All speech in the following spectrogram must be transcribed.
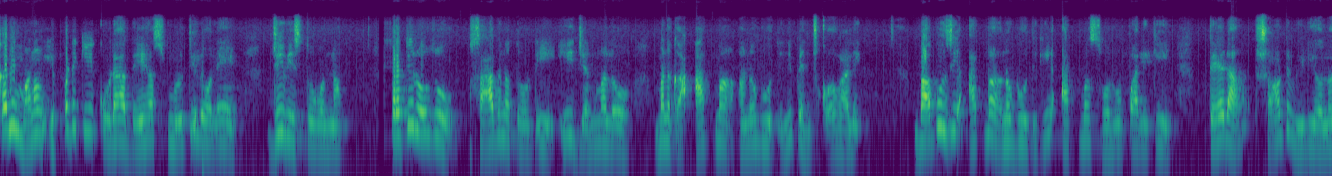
కానీ మనం ఇప్పటికీ కూడా దేహ స్మృతిలోనే జీవిస్తూ ఉన్నాం. ప్రతిరోజు సాధనతోటి ఈ జన్మలో మనకు ఆత్మ అనుభూతిని పెంచుకోవాలి. బాపూజీ ఆత్మ అనుభూతికి ఆత్మస్వరూపానికి తేడా షార్ట్ వీడియోలో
